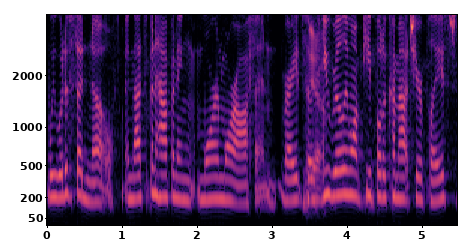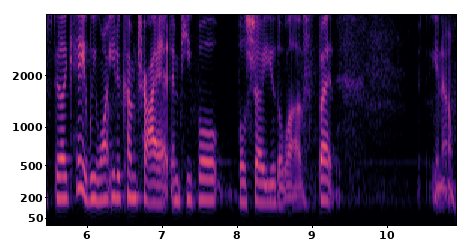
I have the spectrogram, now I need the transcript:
we would have said no. And that's been happening more and more often, right? So Yeah. if you really want people to come out to your place, just be like, Hey, we want you to come try it. And people will show you the love. But, you know,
